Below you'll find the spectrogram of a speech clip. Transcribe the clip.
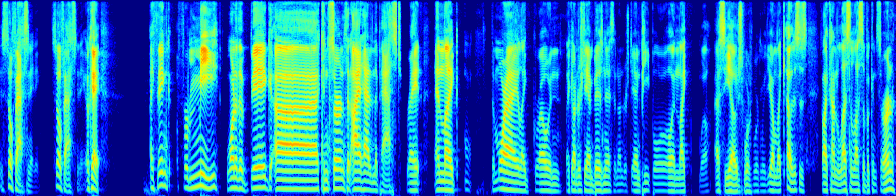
it's so fascinating. So fascinating. Okay. I think for me, one of the big uh, concerns that I had had in the past, right? And like the more I like grow and like understand business and understand people and like, well, SEO, just work, working with you, I'm like, oh, this is like kind of less and less of a concern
